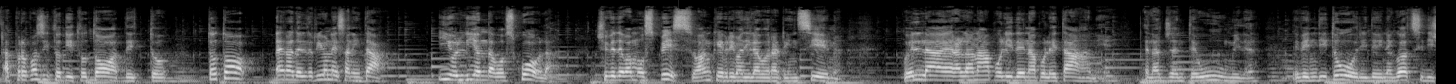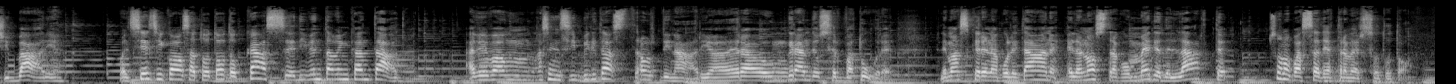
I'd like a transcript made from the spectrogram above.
A proposito di Totò ha detto Totò era del Rione Sanità, io lì andavo a scuola, ci vedevamo spesso anche prima di lavorare insieme. Quella era la Napoli dei napoletani, della gente umile, dei venditori, dei negozi di cibarie. Qualsiasi cosa Totò toccasse diventava incantato. Aveva una sensibilità straordinaria, era un grande osservatore. Le maschere napoletane e la nostra commedia dell'arte sono passate attraverso Totò.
